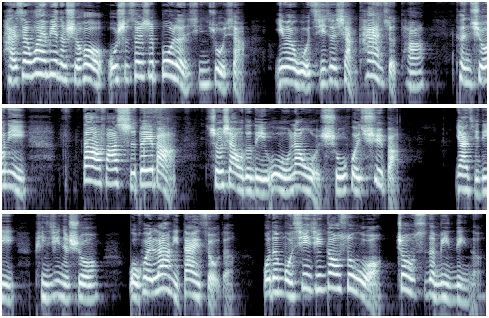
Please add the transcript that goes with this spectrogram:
还在外面的时候，我实在是不忍心坐下，因为我急着想看着他。恳求你大发慈悲吧，收下我的礼物，让我赎回去吧。”亚吉利平静地说：“我会让你带走的。”我的母亲已经告诉我宙斯的命令了。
